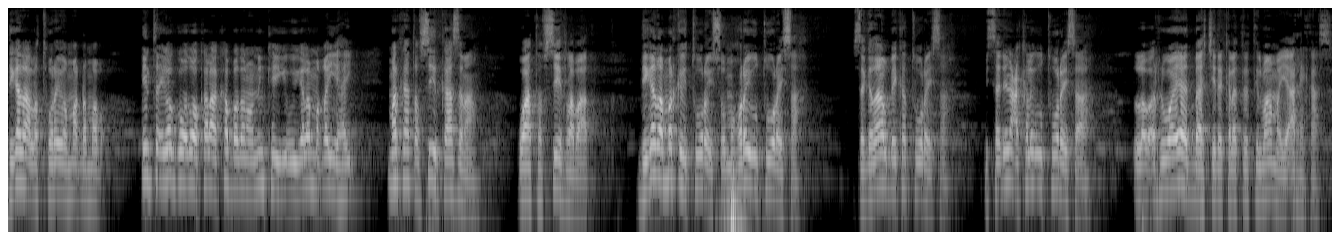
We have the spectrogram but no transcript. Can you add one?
digadaa la tuurayba ma dhammaba. Inta iga go-doo kalea ka badanoo ninkaygii uu igala maqan yahay marka tafsiirkaasna waa tafsiir labaad digada markay tuurayso ma horay u tuuraysaa? Mise gadaal bay ka tuuraysaa. Mise dhinac kale u tuuraysaa? Riwaayaad baa jira kala tilmaamaya arrinkaas.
